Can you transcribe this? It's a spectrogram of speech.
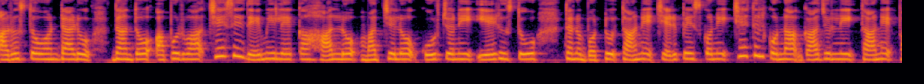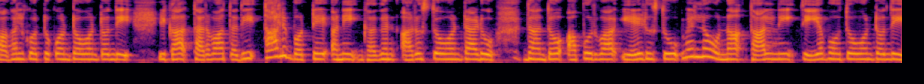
అరుస్తూ ఉంటాడు. దాంతో అపూర్వ చేసేదేమీ లేక హాల్లో మధ్యలో కూర్చొని ఏడుస్తూ తన బొట్టు తానే చెరిపేసుకొని చేతులకున్న గాజుల్ని తానే పగలగొట్టుకుంటూ ఉంటుంది. ఇక తర్వాతది తాలి బొట్టే అని గగన్ అరుస్తూ ఉంటాడు. దాంతో అపూర్వ ఏడుస్తూ మెల్లో ఉన్న తాలిని తీయబోతూ ఉంటుంది.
